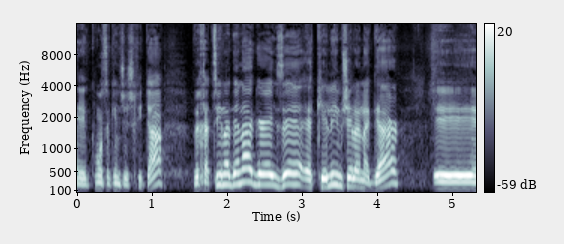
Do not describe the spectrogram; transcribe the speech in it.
אה, כמו סכין של שחיטה, וחצינא דנגרי זה הכלים של הנגר, אה,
